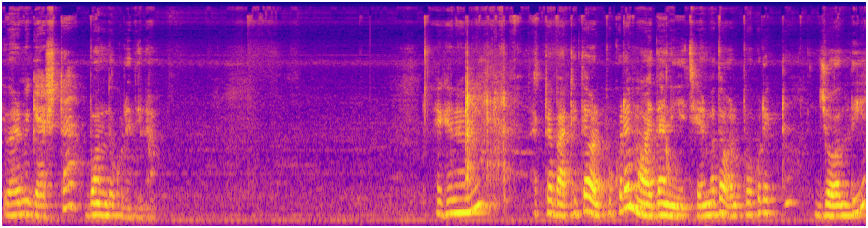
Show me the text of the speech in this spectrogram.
এবার আমি গ্যাসটা বন্ধ করে দিলাম। এখানে আমি একটা বাটিতে অল্প করে ময়দা নিয়েছি। এর মধ্যে অল্প করে একটু জল দিয়ে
